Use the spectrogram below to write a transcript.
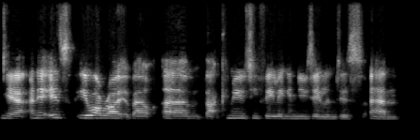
Yeah, and it is. You are right about um, that community feeling in New Zealand is um,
